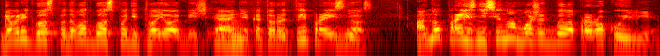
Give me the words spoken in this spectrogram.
говорить Господу, вот, Господи, Твое обещание, которое Ты произнес. Оно произнесено, может, было пророку Илье.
